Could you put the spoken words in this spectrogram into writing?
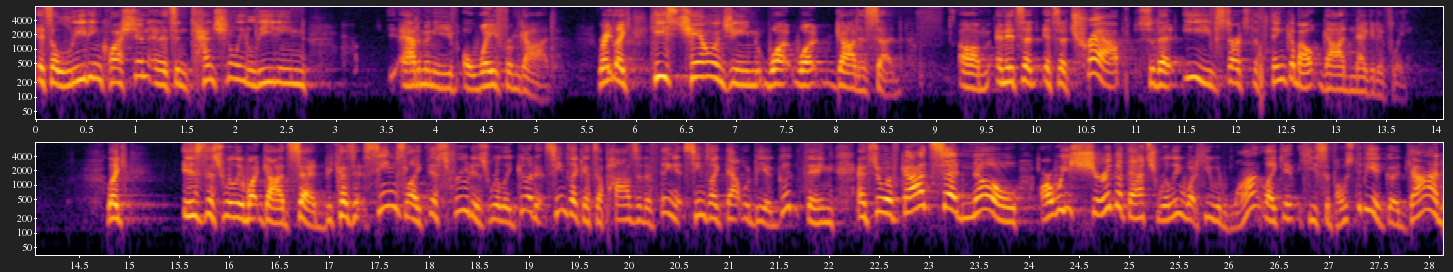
it's a leading question and it's intentionally leading Adam and Eve away from God. Right? Like he's challenging what, what God has said. Um, and it's a, it's a trap so that Eve starts to think about God negatively. Like, is this really what God said? Because it seems like this fruit is really good. It seems like it's a positive thing. It seems like that would be a good thing. And so, if God said no, are we sure that that's really what He would want? Like, if He's supposed to be a good God,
